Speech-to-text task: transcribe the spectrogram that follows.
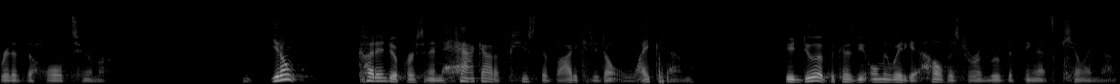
rid of the whole tumor. You don't cut into a person and hack out a piece of their body because you don't like them. You do it because the only way to get health is to remove the thing that's killing them.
